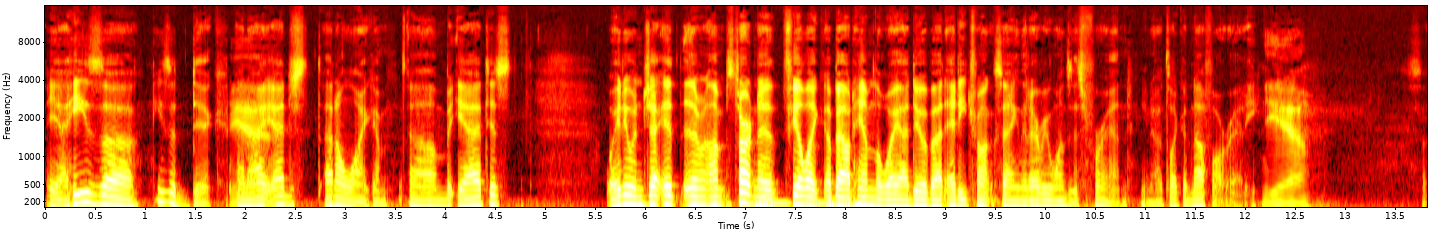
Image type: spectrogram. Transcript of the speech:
Yeah, he's uh he's a dick, and I, I just I don't like him. Um, but yeah, it just way to inject it. I'm starting to feel like about him the way I do about Eddie Trunk saying that everyone's his friend. You know, it's like enough already. Yeah. So,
